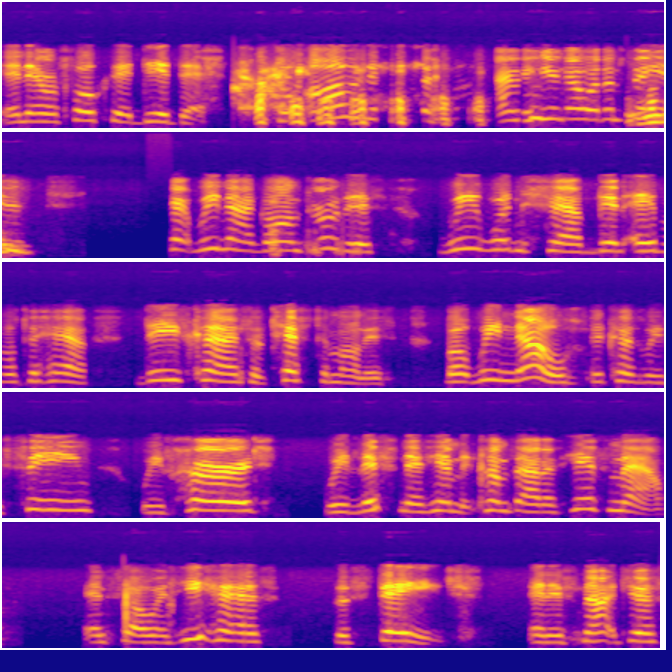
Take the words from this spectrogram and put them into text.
and there were folks that did that. So all of this I mean, you know what I'm mm-hmm. saying? Had we not gone through this, we wouldn't have been able to have these kinds of testimonies. But we know because we've seen, we've heard, we listen at him, it comes out of his mouth. And so, and he has the stage, and it's not just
